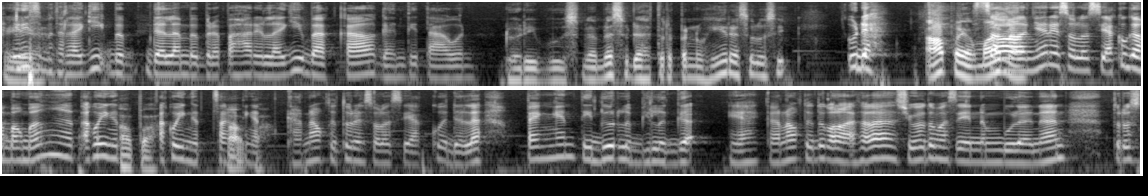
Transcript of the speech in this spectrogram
Ini Iya. sebentar lagi, be- dalam beberapa hari lagi bakal ganti tahun. 2019 sudah terpenuhi resolusi. Udah. Apa yang mana? Soalnya resolusi aku gampang banget. Aku inget, Apa? aku inget, sangat Apa? inget. Karena waktu itu resolusi aku adalah pengen tidur lebih lega ya. Karena waktu itu kalau nggak salah Syuha tuh masih enam bulanan, terus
